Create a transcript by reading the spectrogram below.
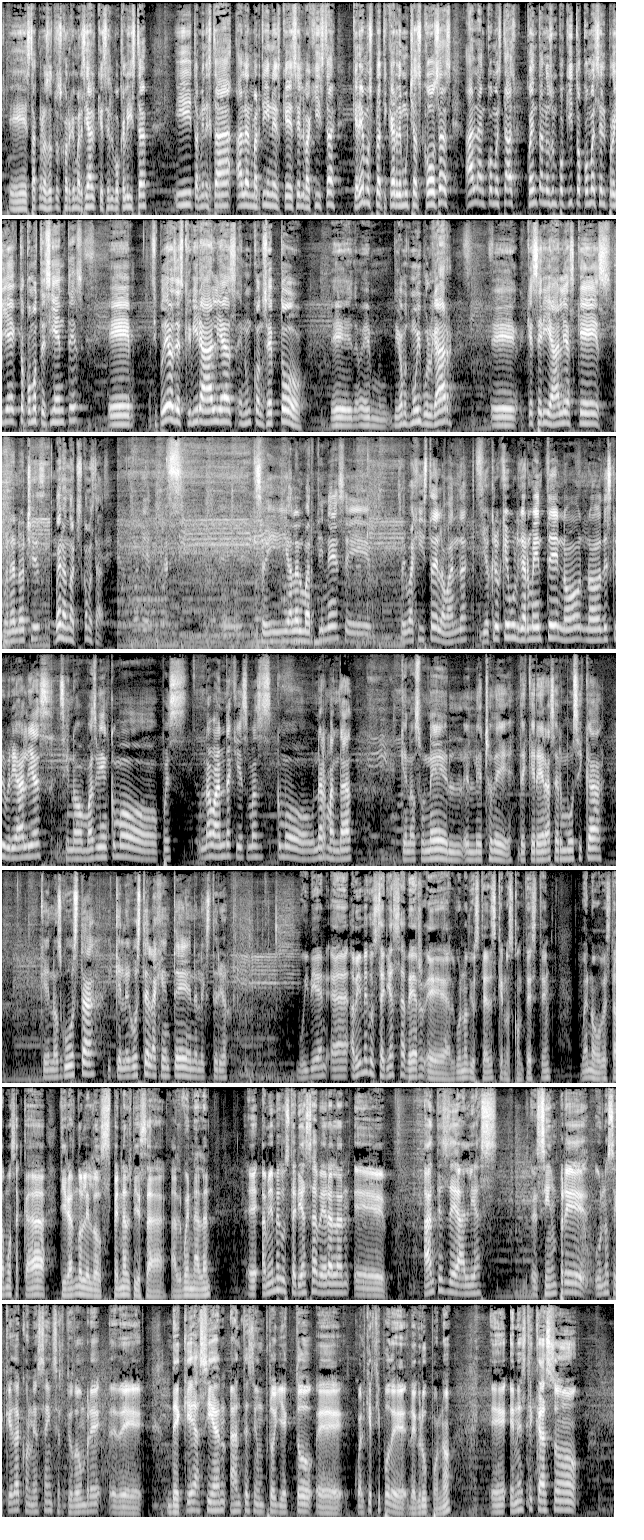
Eh, está con nosotros Jorge Marcial, que es el vocalista, y también está Alan Martínez, que es el bajista. Queremos platicar de muchas cosas. Alan, ¿cómo estás? Cuéntanos un poquito cómo es el proyecto, cómo te sientes. Eh, si pudieras describir a Alias en un concepto, eh, em, digamos, muy vulgar, eh, ¿qué sería Alias? ¿Qué es? Buenas noches, Buenas noches, ¿cómo estás? Eh, soy Alan Martínez, eh, soy bajista de la banda. Yo creo que vulgarmente no, no describiría alias, sino más bien como pues una banda que es más como una hermandad que nos une el, el hecho de, de querer hacer música que nos gusta y que le guste a la gente en el exterior. Muy bien, eh, a mí me gustaría saber, eh, alguno de ustedes que nos contesten. Bueno, estamos acá tirándole los penaltis a- al buen Alan. Eh, a mí me gustaría saber, Alan, antes de Alias, siempre uno se queda con esa incertidumbre de, de qué hacían antes de un proyecto, eh, cualquier tipo de, grupo, ¿no? Eh, en este caso,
